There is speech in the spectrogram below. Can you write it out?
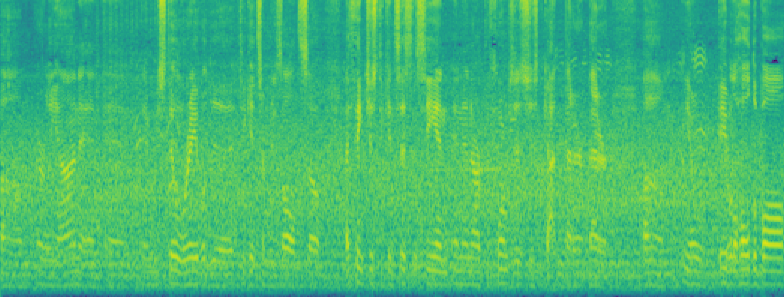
um, early on, and, and, and we still were able to, to get some results. So I think just the consistency and, and in our performances just gotten better and better. Um, you know, able to hold the ball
